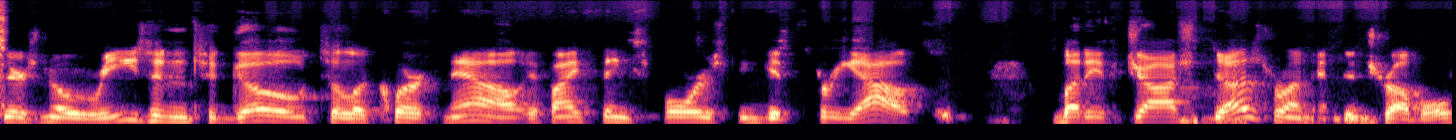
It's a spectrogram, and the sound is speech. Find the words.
There's no reason to go to Leclerc now if I think Sborz can get three outs. But if Josh does run into trouble,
